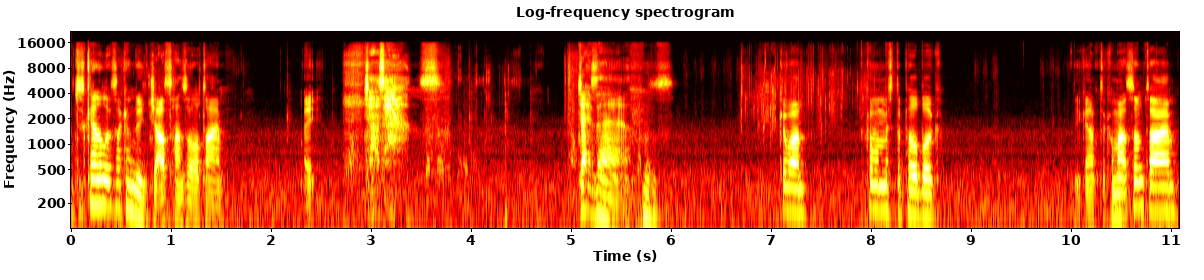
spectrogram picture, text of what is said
It just kind of looks like I'm doing jazz hands all the time. Wait. Jazz hands! Jazz hands! Come on. Come on, Mr. Pillbug. You're gonna have to come out sometime.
